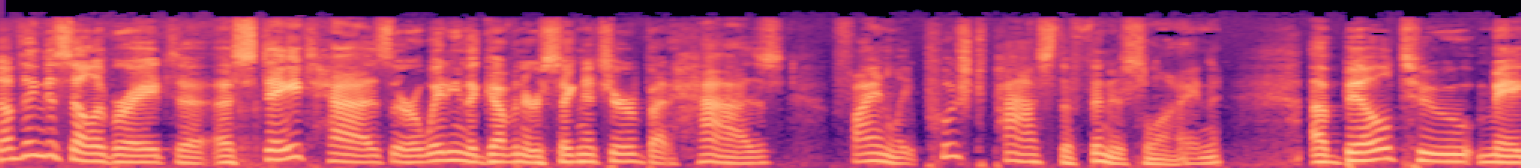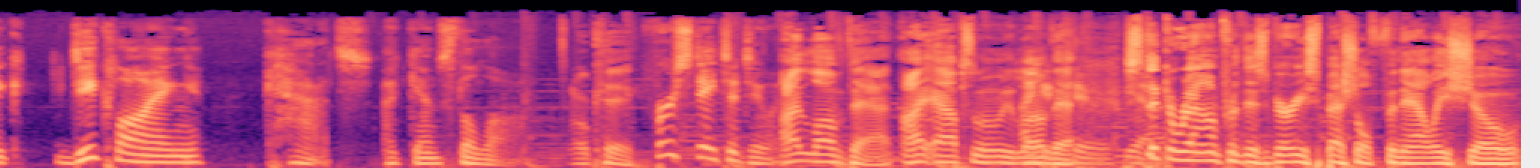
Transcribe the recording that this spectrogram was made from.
Something to celebrate. A state has, they're awaiting the governor's signature, but has finally pushed past the finish line a bill to make declawing cats against the law. Okay. First state to do it. I love that. I absolutely I love do that. too, yeah. Stick around for this very special finale show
